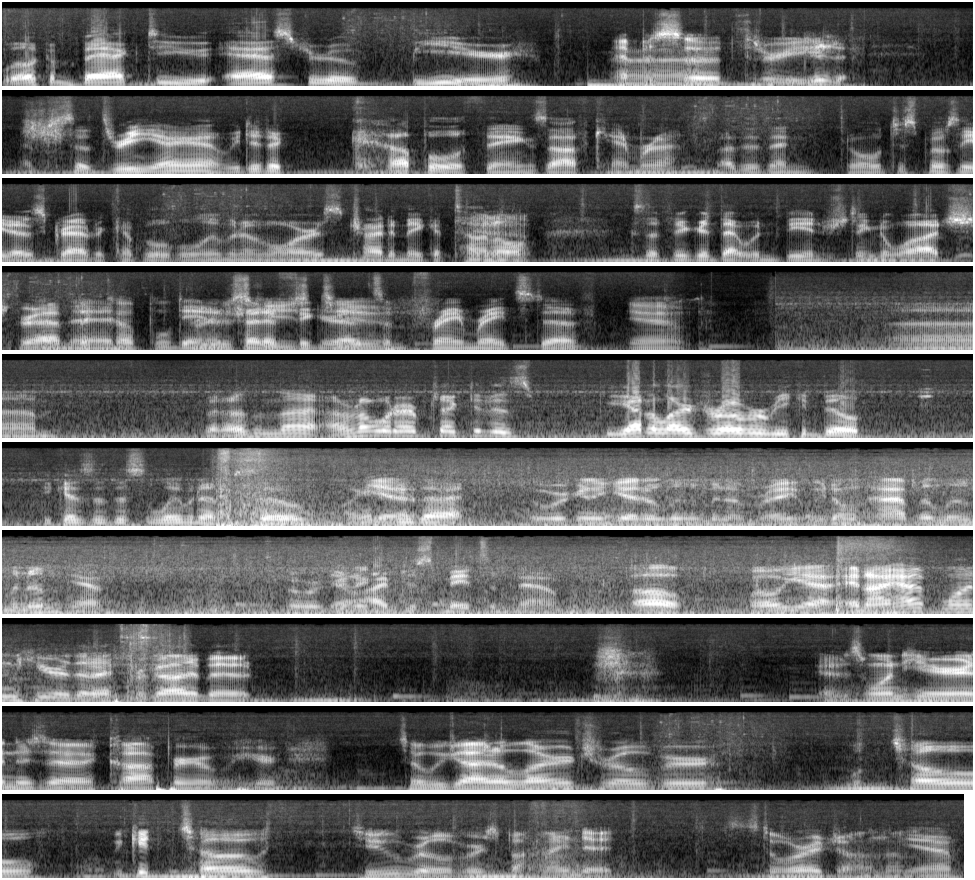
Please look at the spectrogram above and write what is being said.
Welcome back to Astro Beer. Episode three. did a- episode three, yeah, yeah. We did a couple of things off camera, other than, well, just mostly I just grabbed a couple of aluminum ores, tried to make a tunnel, because I figured that wouldn't be interesting to watch. Grabbed a couple Dana tried to figure too. out some frame rate stuff. Yeah. Um, but other than that, I don't know what our objective is. We got a large rover we can build because of this aluminum, so I'm gonna Yeah. do that. So we're gonna get aluminum, right? We don't have aluminum, Yeah. So we're No, gonna. I've just made some now. Oh, oh yeah, and I have one here that I forgot about. there's one here, and there's a copper over here. So we got a large rover. We'll tow. We could tow two rovers behind it. Storage on them. Yeah.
